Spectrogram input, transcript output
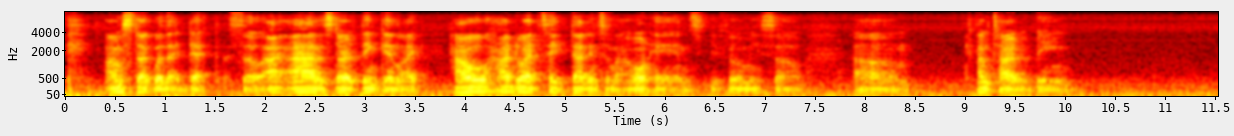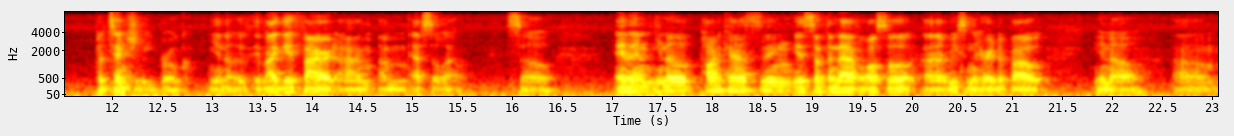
I'm stuck with that debt. So I, I had to start thinking like, how how do I take that into my own hands? You feel me? So um, I'm tired of being potentially broke. You know, if, if I get fired, I'm I'm SOL. So and then you know, podcasting is something that I've also uh, recently heard about. You know, um,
